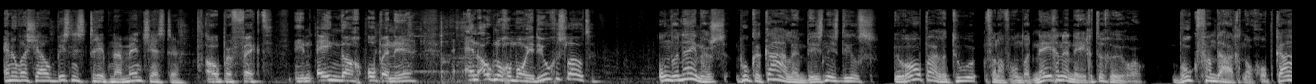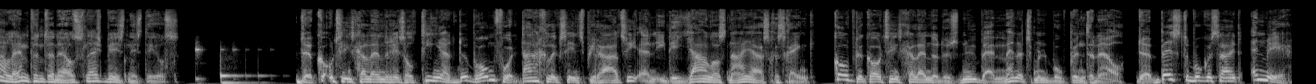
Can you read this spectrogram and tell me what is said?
En hoe was jouw business trip naar Manchester? Oh, perfect. In één dag op en neer. En ook nog een mooie deal gesloten. Ondernemers boeken KLM Business Deals. Europa Retour vanaf 199 euro. Boek vandaag nog op klm.nl slash businessdeals. De coachingskalender is al tien jaar de bron voor dagelijkse inspiratie en ideaal als najaarsgeschenk. Koop de coachingskalender dus nu bij managementboek.nl. De beste boekensite en meer.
